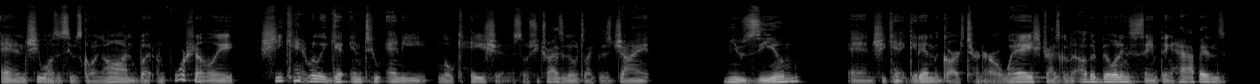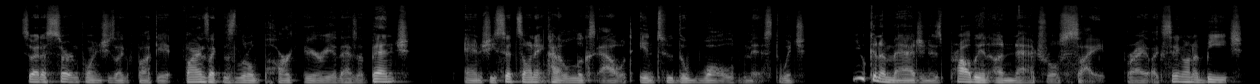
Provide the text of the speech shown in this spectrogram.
and she wants to see what's going on. But unfortunately, she can't really get into any location. So she tries to go to like this giant museum and she can't get in. The guards turn her away. She tries to go to other buildings. The same thing happens. So at a certain point, she's like, fuck it. Finds like this little park area that has a bench and she sits on it and kind of looks out into the wall of mist, which you can imagine is probably an unnatural sight, right? Like sitting on a beach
